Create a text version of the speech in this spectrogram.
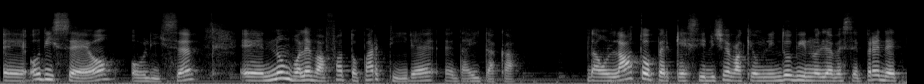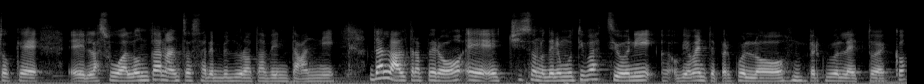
eh, Odisseo, Ulisse, eh, non voleva affatto partire eh, da Itaca da un lato perché si diceva che un indovino gli avesse predetto che eh, la sua lontananza sarebbe durata 20 anni, dall'altra però eh, ci sono delle motivazioni, eh, ovviamente per quello per cui ho letto, ecco,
